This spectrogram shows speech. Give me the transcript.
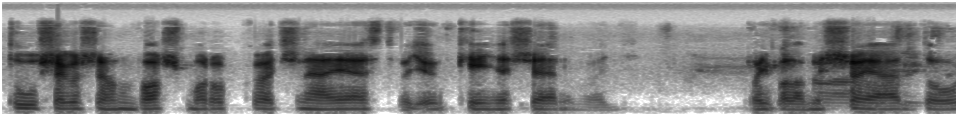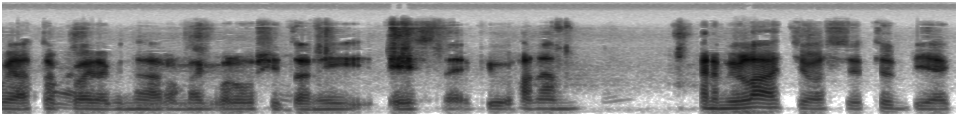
túlságosan vasmarokkal csinálja ezt, vagy önkényesen, vagy, vagy valami saját dolgát akarja mindenáron megvalósítani ész nélkül, hanem, hanem ő látja azt, hogy a többiek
